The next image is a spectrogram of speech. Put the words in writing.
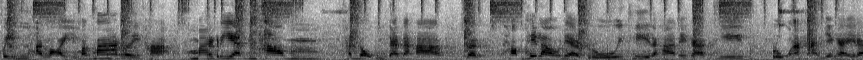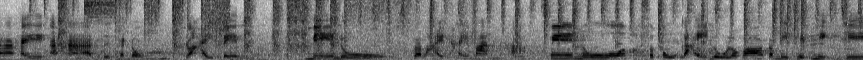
ฟินอร่อยมากๆเลยค่ะ มาเรียนทำขนมกันนะคะ จะทำให้เราเนี่ยรู้วิธีนะคะในการที่ปรุงอาหารยังไงนะคะ ให้อาหารหรือขนมกลายเป็น เมนูสลายไขมันค่ะ เมนูสตูไก่ดูแล้วก็จะมีเทคนิคที่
